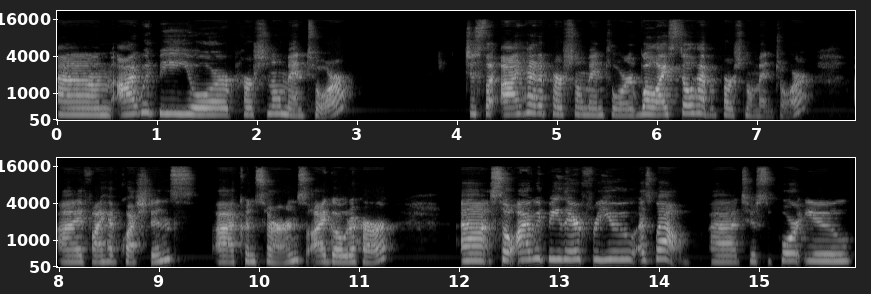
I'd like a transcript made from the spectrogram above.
Um, I would be your personal mentor. Just like I had a personal mentor. Well, I still have a personal mentor. Uh, if I have questions, uh, concerns, I go to her. Uh, so I would be there for you as well uh, to support you,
